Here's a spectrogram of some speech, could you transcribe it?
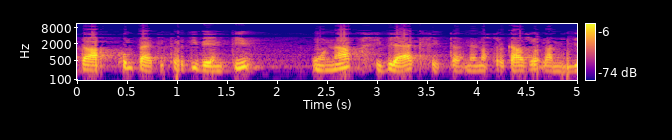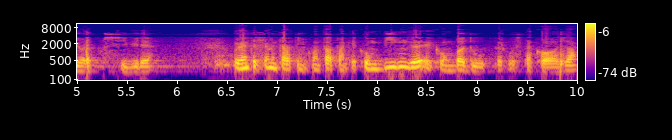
da competitor diventi una possibile exit, nel nostro caso la migliore possibile. Ovviamente siamo entrati in contatto anche con Bing e con Badu per questa cosa,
